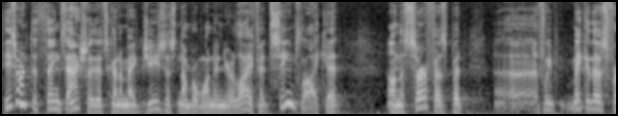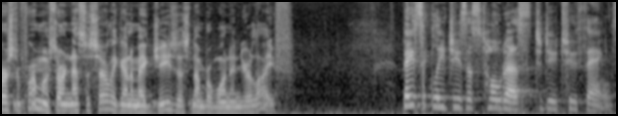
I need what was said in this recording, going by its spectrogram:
These aren't the things actually that's going to make Jesus number one in your life. It seems like it on the surface, but uh, if we making those first and foremost aren't necessarily going to make Jesus number one in your life. Basically, Jesus told us to do two things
